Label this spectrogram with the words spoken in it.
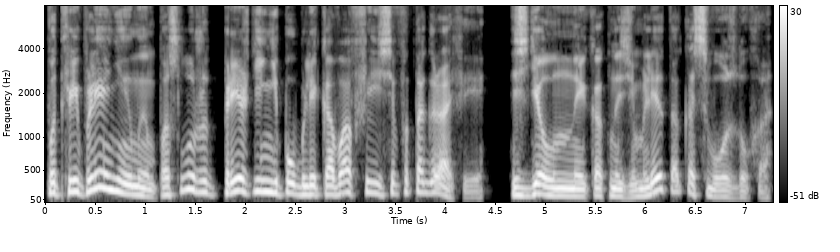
Подкреплением им послужат прежде не публиковавшиеся фотографии, сделанные как на Земле, так и с воздуха,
